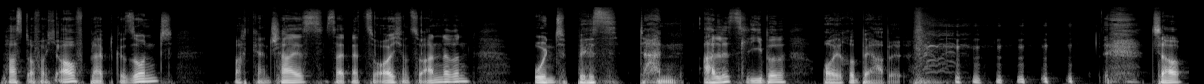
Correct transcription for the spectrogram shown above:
passt auf euch auf, bleibt gesund, macht keinen Scheiß, seid nett zu euch und zu anderen und bis dann. Alles Liebe, eure Bärbel. Ciao.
